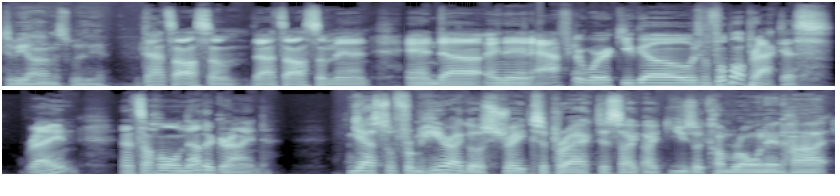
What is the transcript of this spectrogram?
To be honest with you, that's awesome. That's awesome, man. And uh, and then after work, you go to football practice, right? That's a whole nother grind. Yeah, so from here I go straight to practice. I, I usually come rolling in hot,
